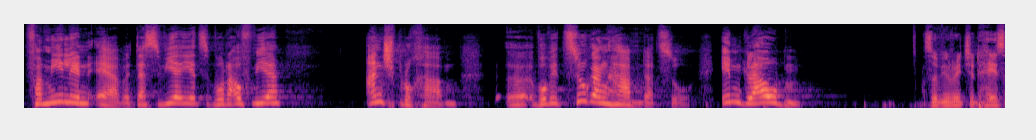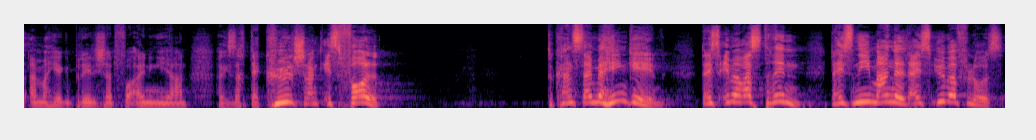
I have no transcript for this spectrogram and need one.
Familienerbe, das wir jetzt, worauf wir Anspruch haben, äh, wo wir Zugang haben dazu, im Glauben. So wie Richard Hayes einmal hier gepredigt hat vor einigen Jahren, hat gesagt, der Kühlschrank ist voll. Du kannst da immer hingehen. Da ist immer was drin. Da ist nie Mangel, da ist Überfluss.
